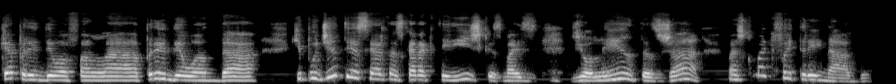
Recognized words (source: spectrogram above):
que aprendeu a falar, aprendeu a andar, que podia ter certas características mais violentas já, mas como é que foi treinado?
